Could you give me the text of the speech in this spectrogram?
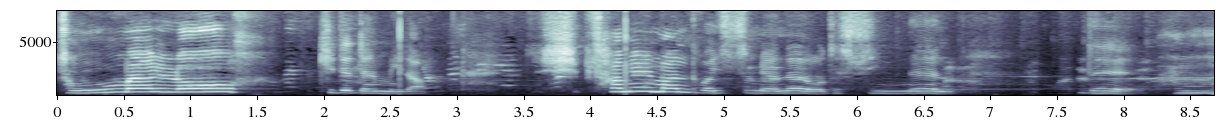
정말로 기대됩니다. 13일만 더 있으면은 얻을 수 있는 네, 음,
